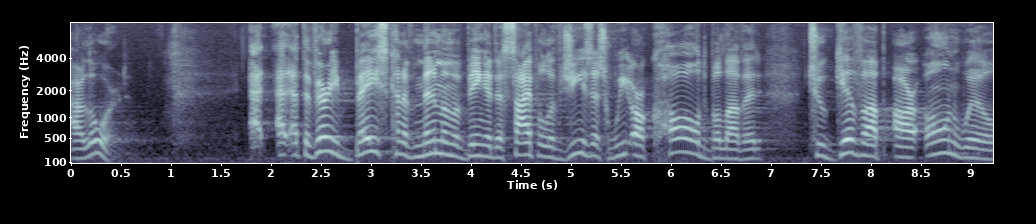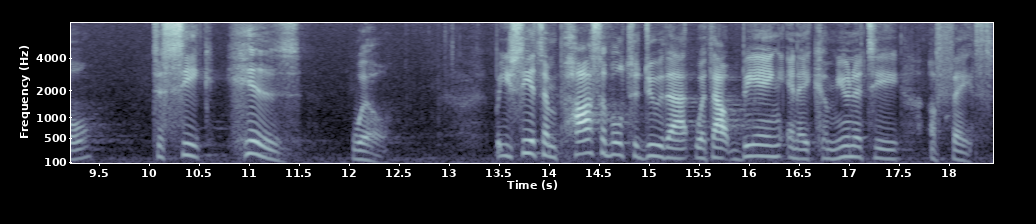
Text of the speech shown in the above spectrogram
our Lord. At, at, at, the very base, kind of minimum of being a disciple of Jesus, we are called, beloved, to give up our own will to seek His will. But you see, it's impossible to do that without being in a community of faith.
